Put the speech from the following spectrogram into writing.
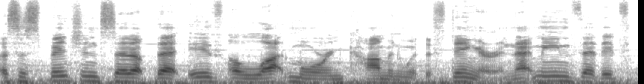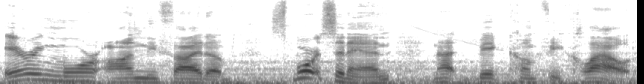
a suspension setup that is a lot more in common with the Stinger. And that means that it's erring more on the side of sports sedan, not big comfy cloud.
